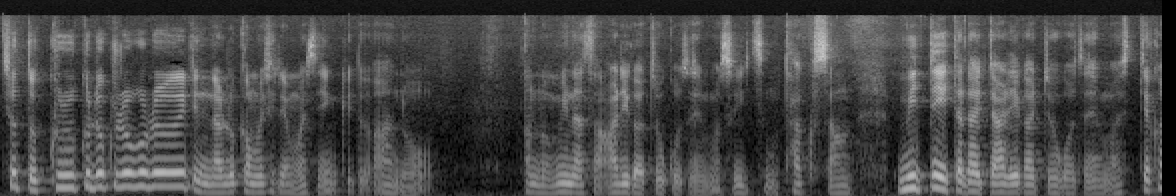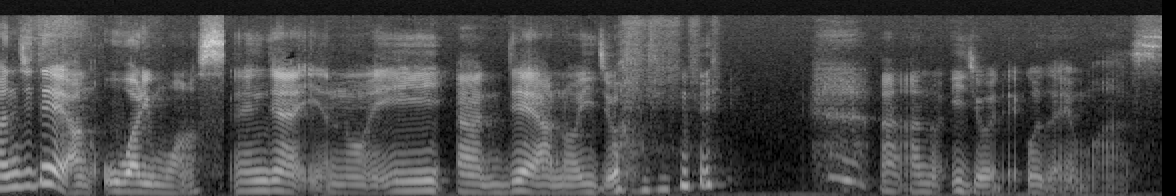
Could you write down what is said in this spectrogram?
ちょっとくるくるくるくるってなるかもしれませんけどあのあの皆さんありがとうございます。いつもたくさん見ていただいてありがとうございます。って感じであの終わります。じゃああのいあであの以上 あの以上でございます。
